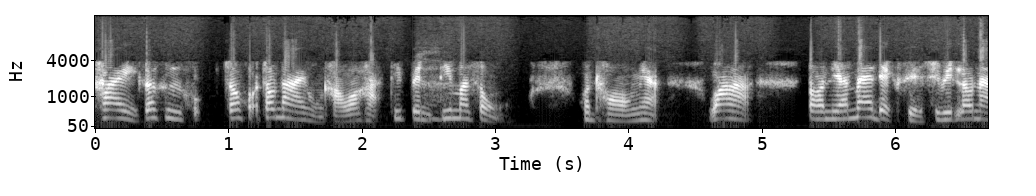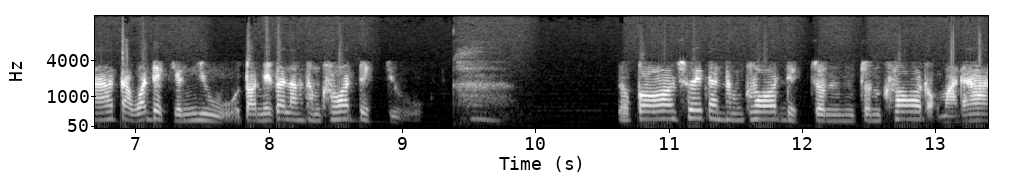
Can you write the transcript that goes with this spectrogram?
ไข้ก็คือเจ้าเจ้านายของเขาอะค่ะ ที่เป็นค่ะที่มาส่งคนท้องเนี่ย ว่าตอนนี้แม่เด็กเสียชีวิตแล้วนะ แต่ว่าเด็กยังอยู่ ตอนนี้กำลังทำคลอดเด็กอยู่ค่ะแล้วก็ช่วยกันทำคลอดเด็กจนจนคลอดออกมาได้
